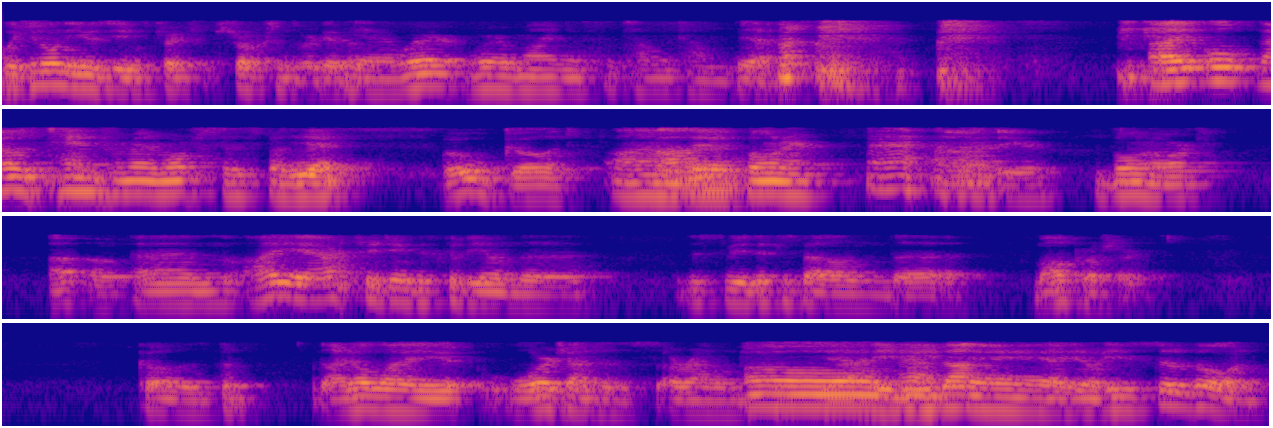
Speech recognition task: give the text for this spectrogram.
we can only use the instruct- instructions we're given. Yeah, we're we're minus the Tom. Yeah. I oh that was ten for Metamorphosis by the Yes. way. oh God. On the boner. Oh dear. Bone orc. Uh oh. Um, I actually think this could be on the this could be a different spell on the Maw-krusha. Because the I know my war chant is around. Oh, yeah, he, he's yeah, yeah, yeah. yeah, you know, he's still going.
